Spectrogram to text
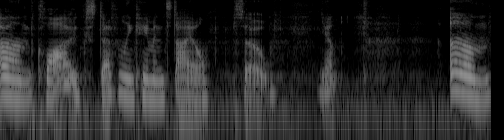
Um, clogs definitely came in style. So, yep. Um,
